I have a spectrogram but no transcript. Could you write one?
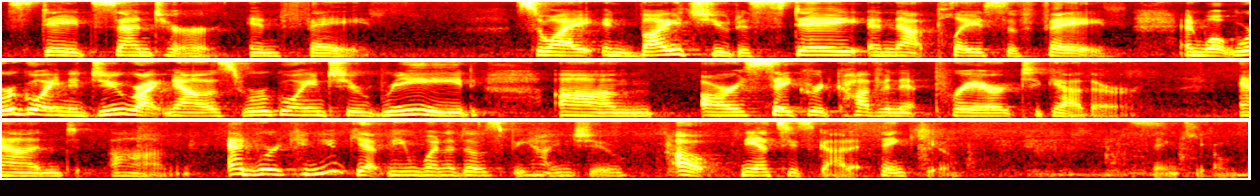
stayed center in faith. So I invite you to stay in that place of faith. And what we're going to do right now is we're going to read um, our sacred covenant prayer together. And um, Edward, can you get me one of those behind you? Oh, Nancy's got it. Thank you. Thank you.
